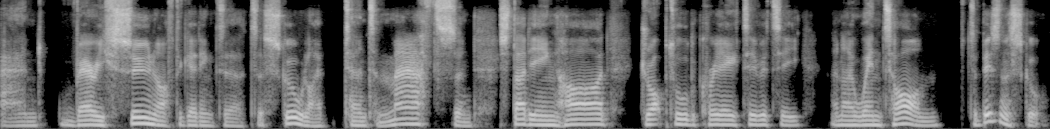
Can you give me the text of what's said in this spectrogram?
And very soon after getting to, to school, I turned to maths and studying hard, dropped all the creativity, and I went on to business school.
